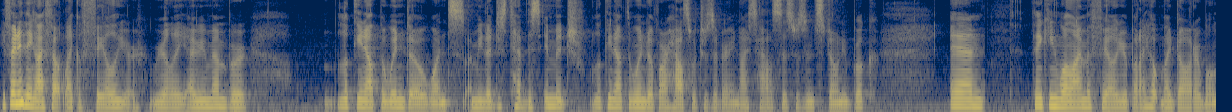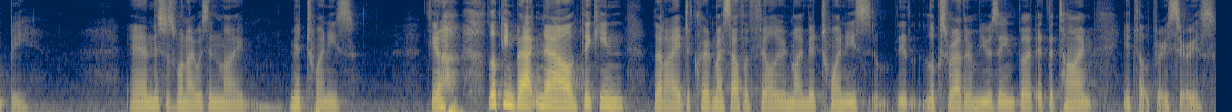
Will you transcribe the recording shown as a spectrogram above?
if anything, I felt like a failure, really. I remember looking out the window once. I mean, I just had this image looking out the window of our house, which was a very nice house. This was in Stony Brook. And thinking, well, I'm a failure, but I hope my daughter won't be. And this was when I was in my mid 20s. You know, looking back now, and thinking that I had declared myself a failure in my mid 20s, it looks rather amusing, but at the time, it felt very serious.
